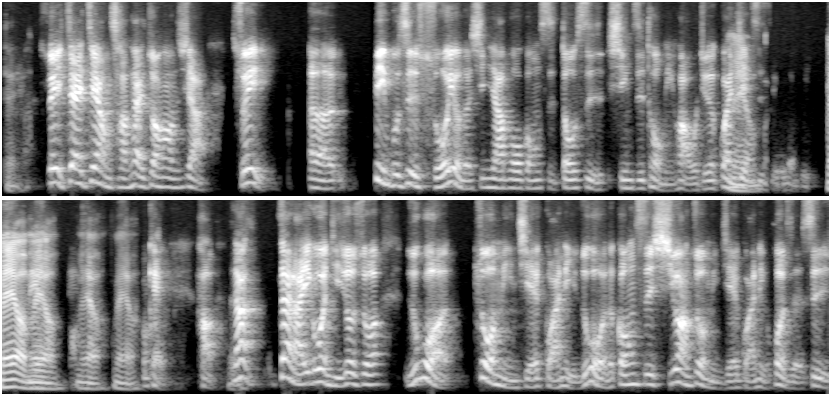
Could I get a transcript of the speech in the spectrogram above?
对，所以在这样常态状况之下，所以呃，并不是所有的新加坡公司都是薪资透明化。我觉得关键是这个问题。没有，没有，没有，没有。OK。好，那再来一个问题，就是说，如果做敏捷管理，如果我的公司希望做敏捷管理，或者是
